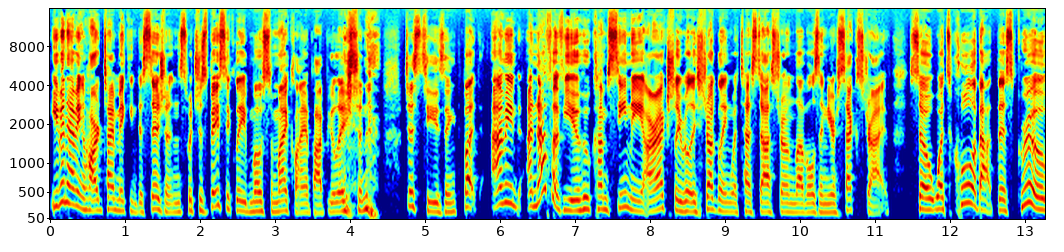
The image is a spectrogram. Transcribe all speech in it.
even having a hard time making decisions, which is basically most of my client population. Just teasing. But I mean, enough of you who come see me are actually really struggling with testosterone levels and your sex drive. So, what's cool about this group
